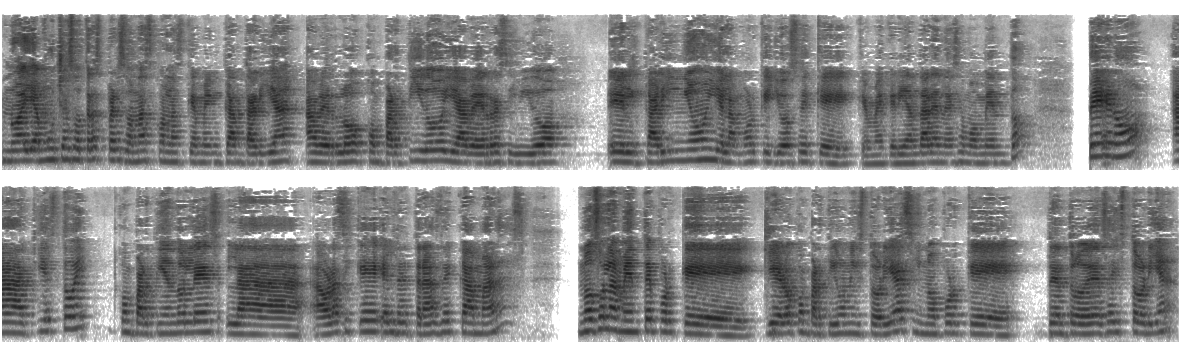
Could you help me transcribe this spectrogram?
no haya muchas otras personas con las que me encantaría haberlo compartido y haber recibido el cariño y el amor que yo sé que, me querían dar en ese momento. Pero aquí estoy compartiéndoles la, ahora sí que el detrás de cámaras, no solamente porque quiero compartir una historia, sino porque dentro de esa historia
